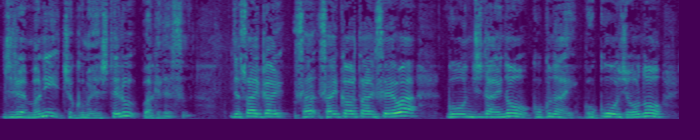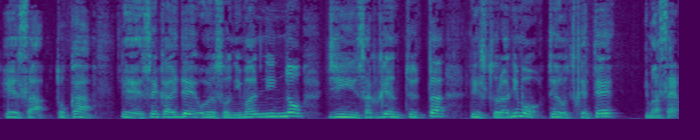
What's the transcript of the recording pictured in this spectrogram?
ジレンマに直面してるわけです。で、再開、再川体制は、ゴーン時代の国内5工場の閉鎖とか、えー、世界でおよそ2万人の人員削減といったリストラにも手をつけていません。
